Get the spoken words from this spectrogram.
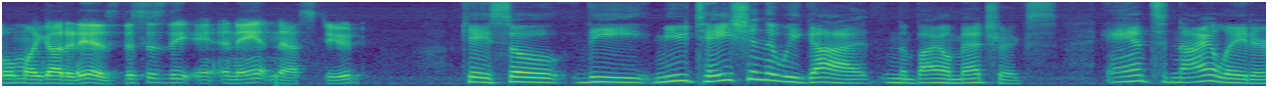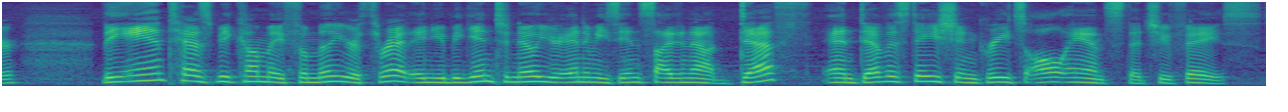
Oh my god, it is. This is the an ant nest, dude. Okay, so the mutation that we got in the biometrics, Ant Annihilator, the ant has become a familiar threat, and you begin to know your enemies inside and out. Death and devastation greets all ants that you face.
